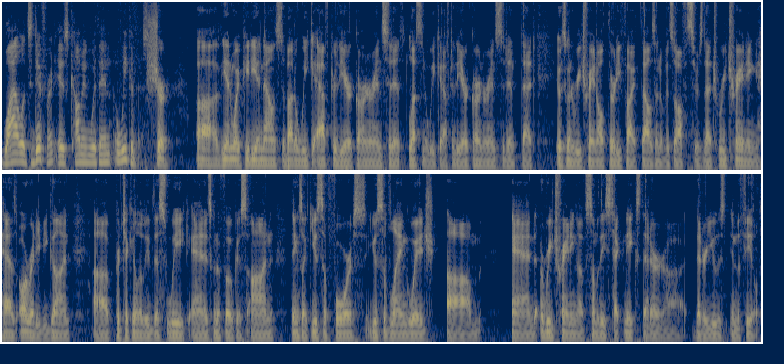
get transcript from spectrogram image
while it's different, is coming within a week of this? Sure. Uh, the NYPD announced about a week after the Eric Garner incident, less than a week after the Eric Garner incident, that it was going to retrain all 35,000 of its officers. That retraining has already begun, uh, particularly this week, and it's going to focus on things like use of force, use of language, um, and a retraining of some of these techniques that are uh, that are used in the field.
